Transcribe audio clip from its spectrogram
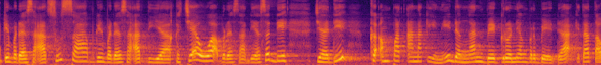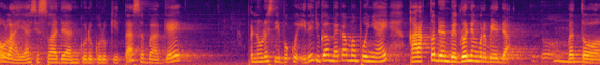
Mungkin pada saat susah, mungkin pada saat dia kecewa, pada saat dia sedih. Jadi keempat anak ini dengan background yang berbeda, kita tahu lah ya siswa dan guru-guru kita sebagai penulis di buku ini juga mereka mempunyai karakter dan background yang berbeda. Betul. Hmm. Betul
